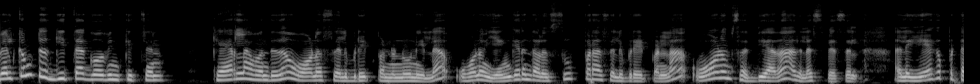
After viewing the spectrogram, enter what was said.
Welcome to Geetha Govind kitchen Kerala வந்து தான் ஓணம் செலிப்ரேட் பண்ணணும்னு இல்லை. ஓணம் எங்கே இருந்தாலும் சூப்பராக செலிப்ரேட் பண்ணலாம். ஓணம் சத்யா தான் அதில் ஸ்பெஷல் அதில் ஏகப்பட்ட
